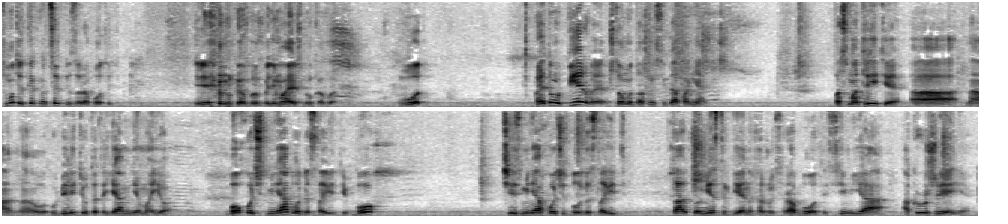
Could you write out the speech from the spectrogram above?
Смотрит, как на церкви заработать. Или, ну, как бы, понимаешь, ну, как бы, вот. Поэтому первое, что мы должны всегда понять, посмотрите, а, на, на, уберите вот это «я, мне, мое». Бог хочет меня благословить, и Бог через меня хочет благословить то, то место, где я нахожусь. Работа, семья, окружение –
